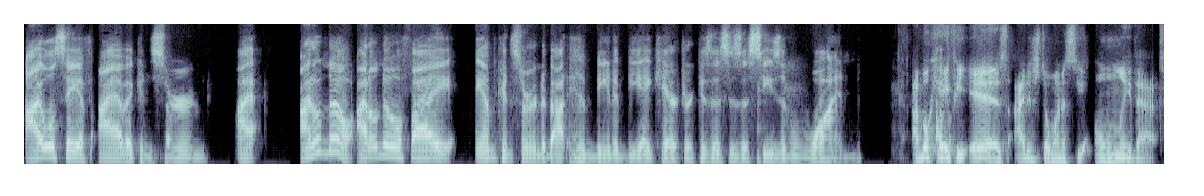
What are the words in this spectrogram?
I will say if I have a concern, I I don't know. I don't know if I am concerned about him being a BA character because this is a season 1. I'm okay Of- if he is. I just don't want to see only that.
